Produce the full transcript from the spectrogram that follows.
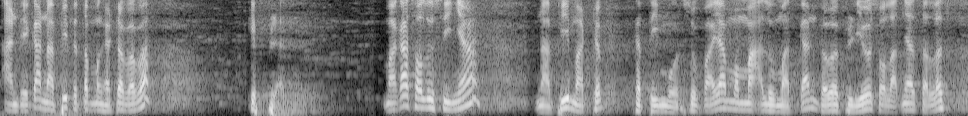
Andai kan Nabi tetap menghadap apa? Kiblat. Maka solusinya Nabi madep ke timur supaya memaklumatkan bahwa beliau sholatnya seles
